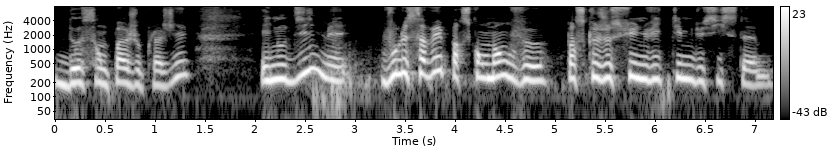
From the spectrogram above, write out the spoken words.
200 euh, pages plagiées. Et il nous dit, mais vous le savez parce qu'on m'en veut, parce que je suis une victime du système.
